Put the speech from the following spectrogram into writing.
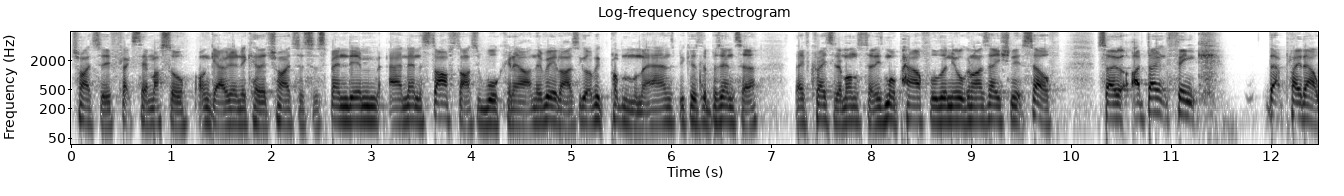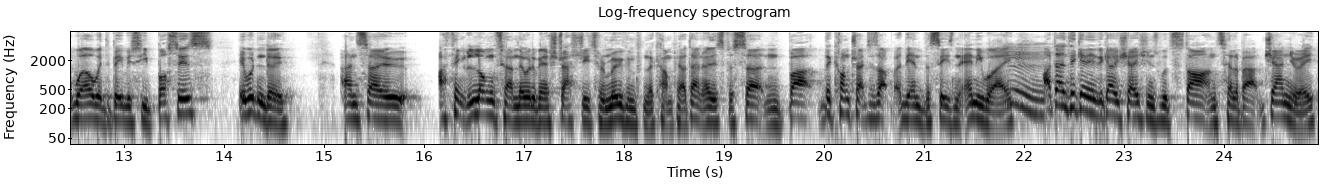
tried to flex their muscle on Gary Lineker. They tried to suspend him, and then the staff started walking out, and they realised they've got a big problem on their hands because the presenter they've created a monster. and He's more powerful than the organisation itself. So I don't think that played out well with the BBC bosses. It wouldn't do, and so. I think long term there would have been a strategy to remove him from the company. I don't know this for certain, but the contract is up at the end of the season anyway. Hmm. I don't think any negotiations would start until about January.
